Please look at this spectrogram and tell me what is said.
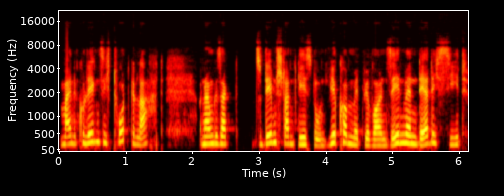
meine Kollegen sich totgelacht und haben gesagt, zu dem Stand gehst du und wir kommen mit. Wir wollen sehen, wenn der dich sieht,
